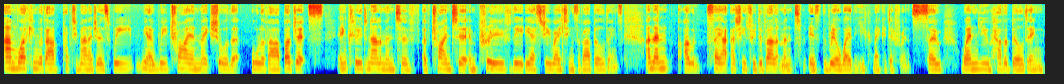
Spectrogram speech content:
And working with our property managers, we you know we try and make sure that all of our budgets include an element of of trying to improve the ESG ratings of our buildings. And then I would say actually through development is the real way that you can make a difference. So when you have a building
